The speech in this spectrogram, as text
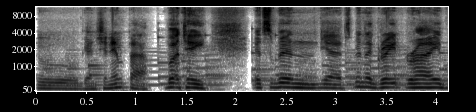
to Genshin Impact. But hey, it's been yeah, it's been a great ride.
